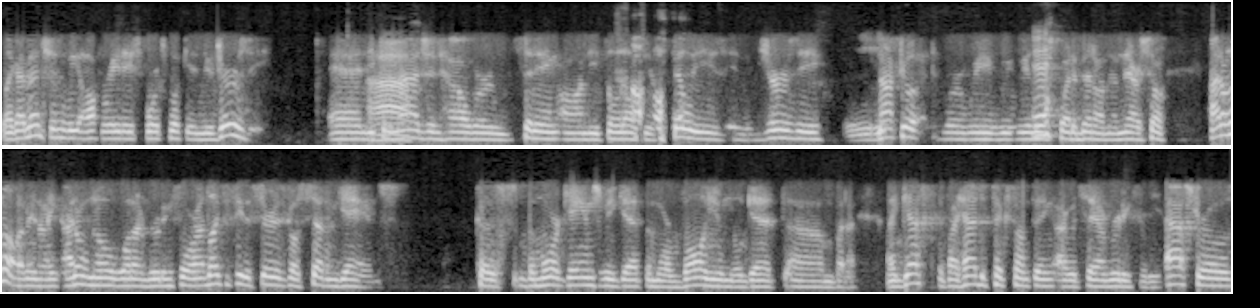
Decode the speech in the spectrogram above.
like I mentioned, we operate a sports book in New Jersey. And you can Ah. imagine how we're sitting on the Philadelphia Phillies in New Jersey. Not good, where we, we, we lose quite a bit on them there. So I don't know. I mean, I, I don't know what I'm rooting for. I'd like to see the series go seven games because the more games we get, the more volume we'll get. Um, but I, I guess if I had to pick something, I would say I'm rooting for the Astros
